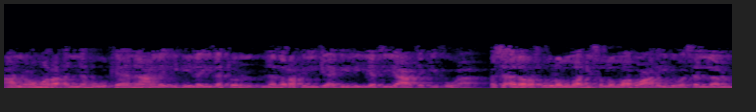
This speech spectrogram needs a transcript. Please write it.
عن عمر أنه كان عليه ليلة نذر في الجاهلية يعتكفها. فسأل رسول الله صلى الله عليه وسلم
